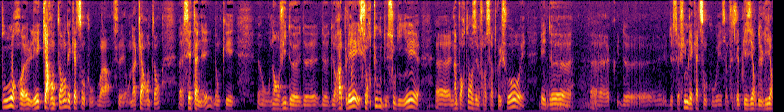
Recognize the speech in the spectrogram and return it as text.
pour les 40 ans des 400 coups. Voilà, on a 40 ans cette année, donc on a envie de, rappeler et surtout de souligner l'importance de François Truffaut et, de, de, ce film Les 400 coups. Et ça me faisait plaisir de lire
